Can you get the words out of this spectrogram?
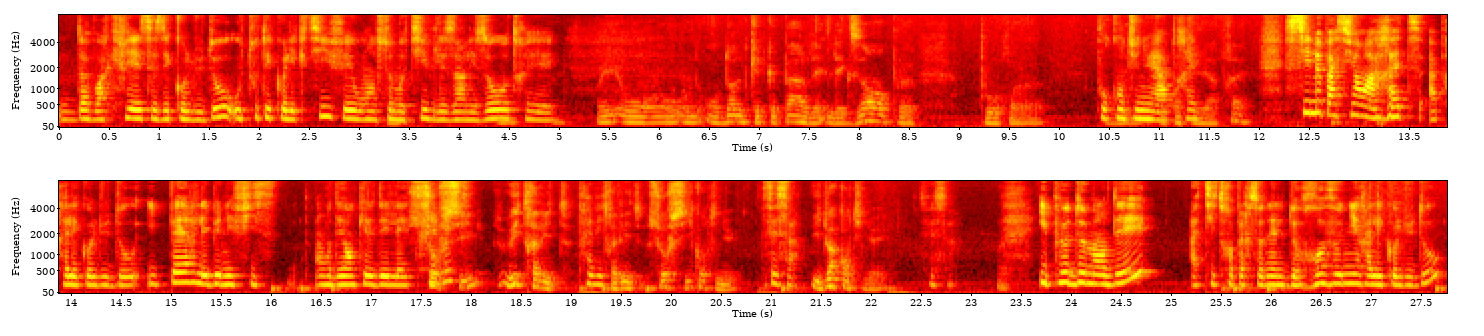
d'avoir créé ces écoles du dos où tout est collectif et où on se motive les uns les autres. Et... Oui, on, on donne quelque part l'exemple pour... Euh, pour, continuer, après. Si le patient arrête après l'école du dos, il perd les bénéfices en, en quel délai? Très Sauf si, oui, très vite. Très vite. Très vite, sauf s'il continue. C'est ça. Il doit continuer. C'est ça. Il peut demander à titre personnel de revenir à l'école du dos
